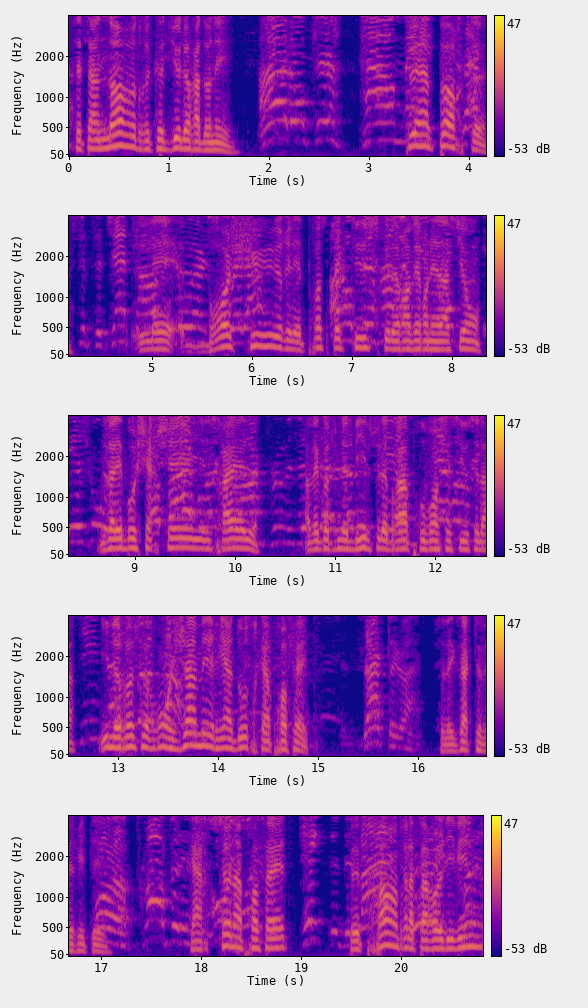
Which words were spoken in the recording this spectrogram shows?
C'est un ordre que Dieu leur a donné. Peu importe les brochures et les prospectus que leur enverront les nations, vous allez beau chercher Israël avec votre Bible sous le bras prouvant ceci ou cela, ils ne recevront jamais rien d'autre qu'un prophète. C'est l'exacte vérité. Car seul un prophète peut prendre la parole divine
